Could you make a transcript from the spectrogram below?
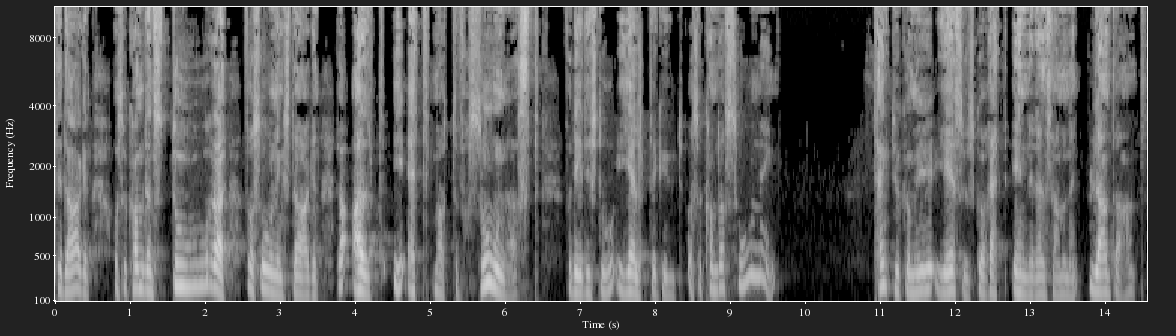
til dagen. Og så kom den store forsoningsdagen, da alt i ett måtte forsones fordi de sto i gjeld til Gud. Og så kom det soning. Tenk du hvor mye Jesus går rett inn i den sammenheng, blant annet.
